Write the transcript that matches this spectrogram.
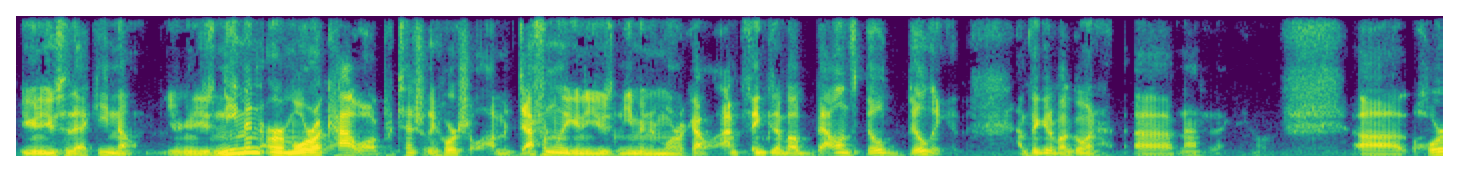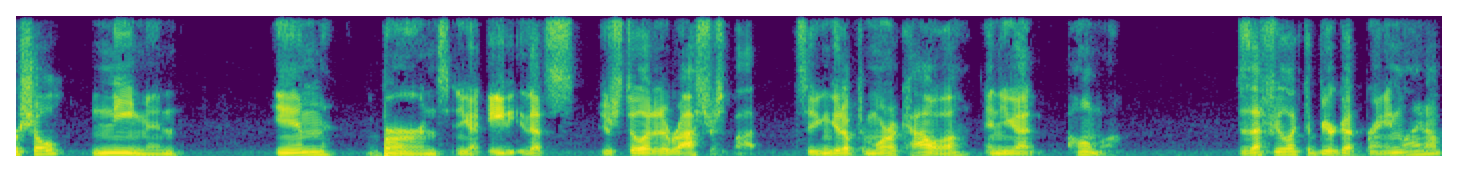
You're going to use Hideki? No, you're going to use Niemann or Morikawa, or potentially Horschel. I'm definitely going to use Niemann and Morikawa. I'm thinking about balance build building it. I'm thinking about going uh, not uh, Horschel, Niemann, Im, Burns. you got 80. That's you're still at a roster spot, so you can get up to Morikawa, and you got Homa. Does that feel like the beer gut brain lineup?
